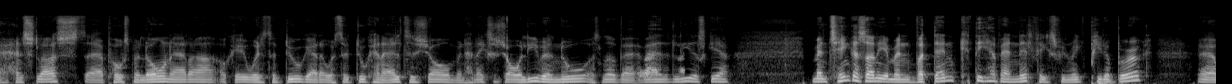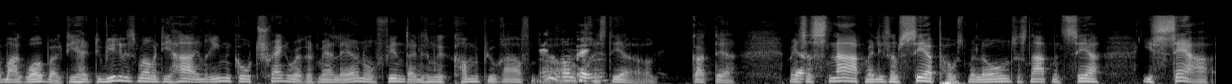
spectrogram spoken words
han slås, der er Post Malone er der, okay, Winston Duke er der, Winston Duke, han er altid sjov, men han er ikke så sjov alligevel nu, og sådan noget, hvad, hvad er det lige, der sker? Man tænker sådan, jamen, hvordan kan det her være en Netflix-film, ikke? Peter Burke, øh, og Mark Wahlberg, de, har, de virker ligesom om, at de har en rimelig god track record med at lave nogle film, der ligesom kan komme i biografen og penge. præstere og godt der. Men ja. så snart man ligesom ser Post Malone, så snart man ser især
